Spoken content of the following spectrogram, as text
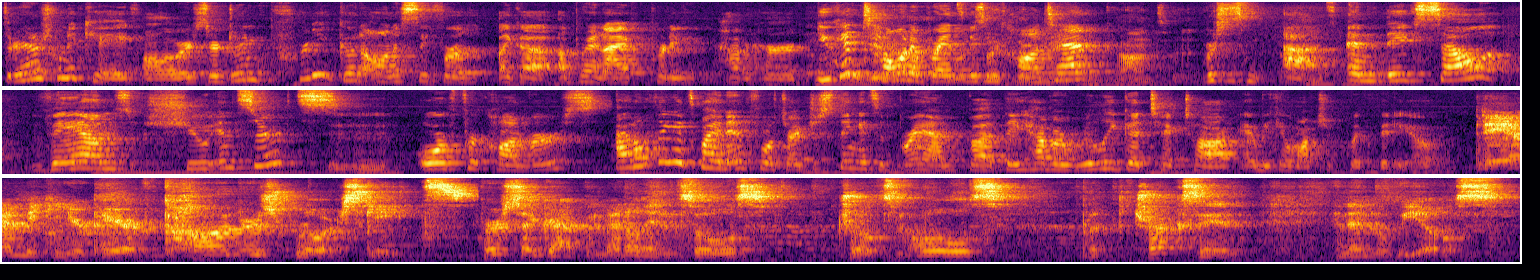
320k followers. They're doing pretty good, honestly, for like a, a brand I pretty haven't heard. You can tell when a brand's it making looks like they're content, making content. versus ads, and they sell Vans shoe inserts Mm-hmm. or for Converse. I don't think it's by an influencer. I just think it's a brand, but they have a really good TikTok, and we can watch a quick video. Today I'm making your pair of Converse roller skates. First I grabbed the metal insoles, drilled some holes, put the trucks in, and then the wheels.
